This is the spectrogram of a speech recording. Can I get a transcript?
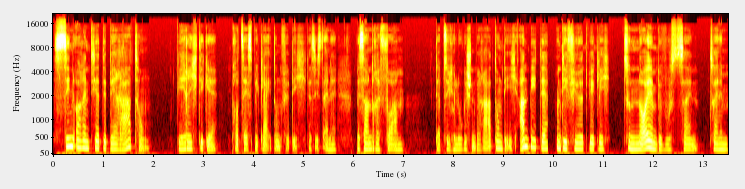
sinnorientierte Beratung die richtige Prozessbegleitung für dich. Das ist eine besondere Form der psychologischen Beratung, die ich anbiete und die führt wirklich zu neuem Bewusstsein, zu einem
